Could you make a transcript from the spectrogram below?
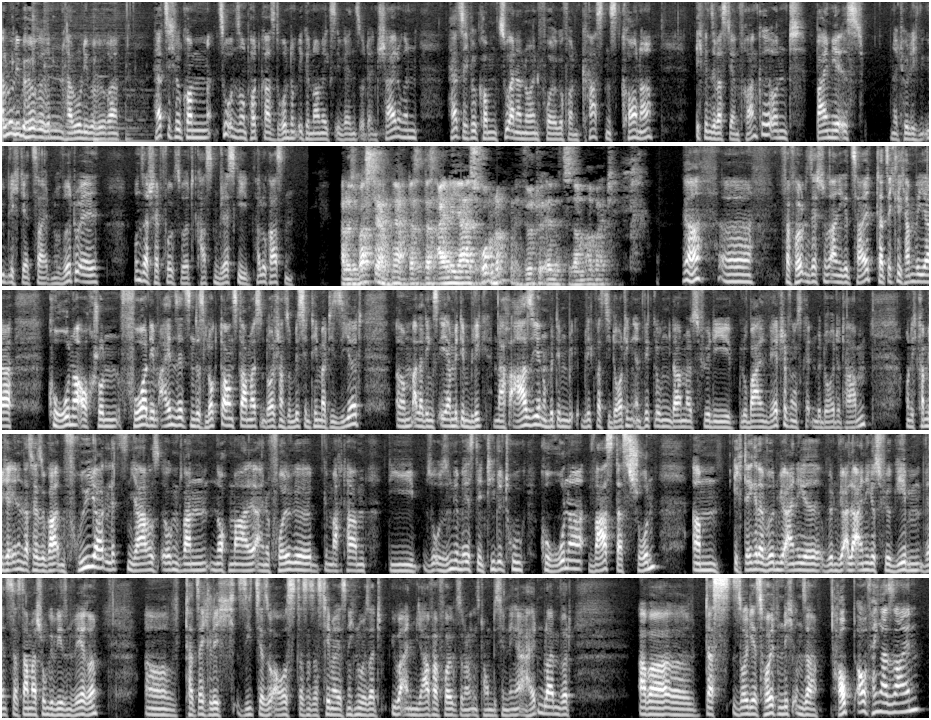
Hallo liebe Hörerinnen, hallo liebe Hörer. Herzlich willkommen zu unserem Podcast rund um Economics, Events und Entscheidungen. Herzlich willkommen zu einer neuen Folge von Carstens Corner. Ich bin Sebastian Franke und bei mir ist natürlich wie üblich derzeit nur virtuell unser Chefvolkswirt Carsten Bjeski. Hallo Carsten. Hallo Sebastian. Ja, das, das eine Jahr ist rum, ne? Virtuelle Zusammenarbeit. Ja, äh, verfolgt uns jetzt schon einige Zeit. Tatsächlich haben wir ja Corona auch schon vor dem Einsetzen des Lockdowns damals in Deutschland so ein bisschen thematisiert. Ähm, allerdings eher mit dem Blick nach Asien und mit dem Blick, was die dortigen Entwicklungen damals für die globalen Wertschöpfungsketten bedeutet haben. Und ich kann mich erinnern, dass wir sogar im Frühjahr letzten Jahres irgendwann nochmal eine Folge gemacht haben, die so sinngemäß den Titel trug, Corona war's das schon. Ähm, ich denke, da würden wir einige, würden wir alle einiges für geben, wenn es das damals schon gewesen wäre. Äh, tatsächlich sieht es ja so aus, dass uns das Thema jetzt nicht nur seit über einem Jahr verfolgt, sondern uns noch ein bisschen länger erhalten bleiben wird. Aber äh, das soll jetzt heute nicht unser Hauptaufhänger sein.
